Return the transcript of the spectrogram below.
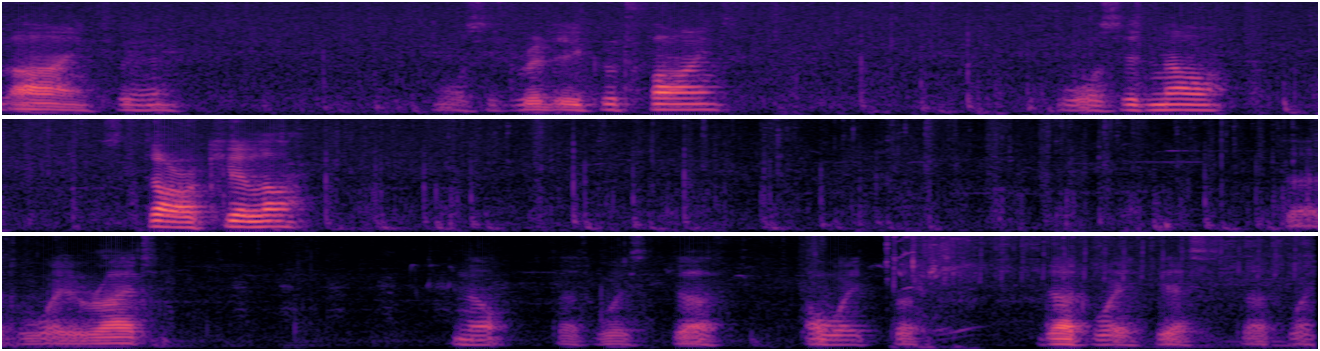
lying to him. Was it really a good find? Was it now? Star Killer? That way, right? No, that way death. Oh wait, that, that way, yes, that way.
